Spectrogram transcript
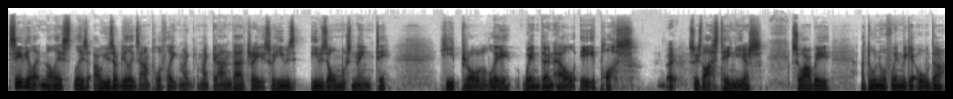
Say if you let, no, let's, let's, I'll use a real example of like my, my granddad, right? So he was, he was almost 90. He probably went downhill 80 plus Right. so his last 10 years. So are we, I don't know if when we get older,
